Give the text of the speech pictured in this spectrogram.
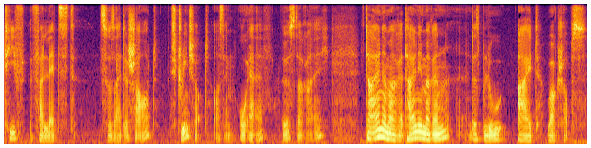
tief verletzt zur Seite schaut. Screenshot aus dem ORF Österreich. Teilnehmer, Teilnehmerin des Blue Eyed Workshops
